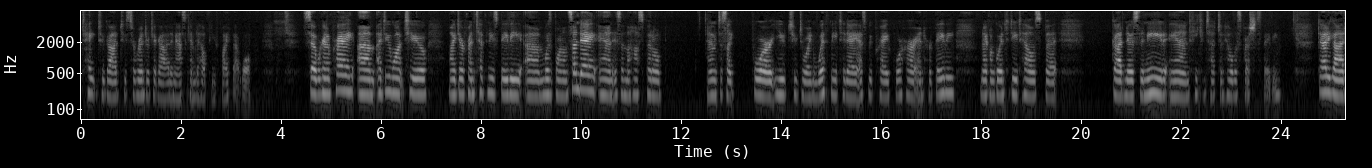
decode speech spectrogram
take to God, to surrender to God, and ask Him to help you fight that wolf. So we're going to pray. Um, I do want to, my dear friend Tiffany's baby um, was born on Sunday and is in the hospital. I would just like for you to join with me today as we pray for her and her baby. I'm not going to go into details, but God knows the need and He can touch and heal this precious baby. Daddy God,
